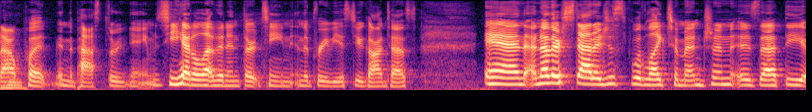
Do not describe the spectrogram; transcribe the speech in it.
Mm-hmm. output in the past three games. He had 11 and 13 in the previous two contests. And another stat I just would like to mention is that the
